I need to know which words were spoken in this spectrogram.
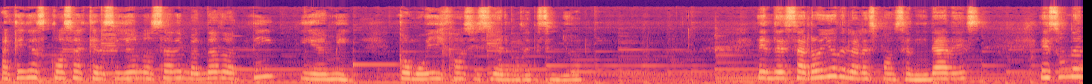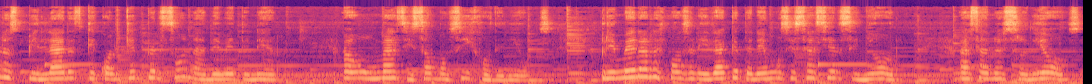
aquellas cosas que el Señor nos ha demandado a ti y a mí como hijos y siervos del Señor. El desarrollo de las responsabilidades es uno de los pilares que cualquier persona debe tener, aún más si somos hijos de Dios. Primera responsabilidad que tenemos es hacia el Señor, hacia nuestro Dios.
